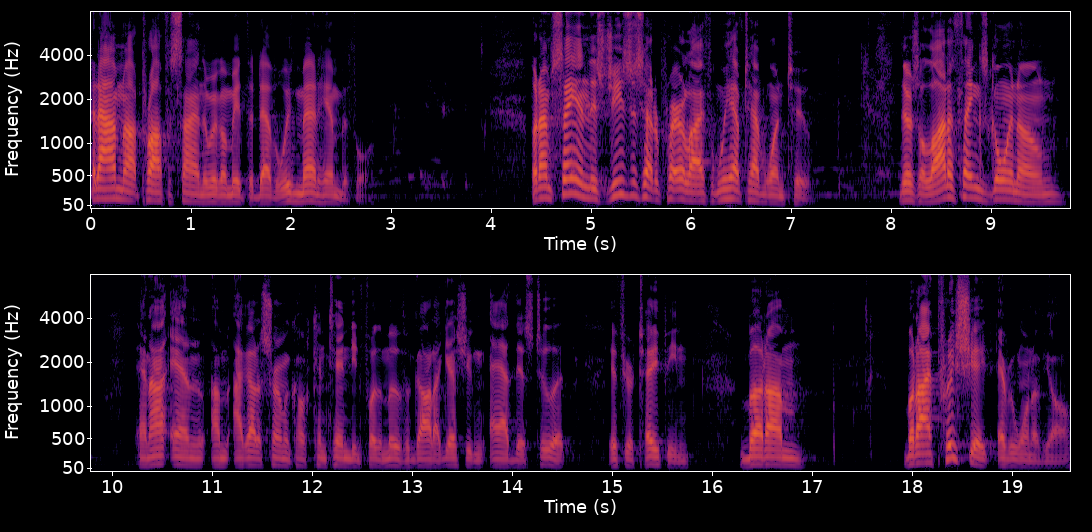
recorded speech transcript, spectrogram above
and I'm not prophesying that we're going to meet the devil. We've met him before. But I'm saying this Jesus had a prayer life, and we have to have one too. There's a lot of things going on, and I and I'm, I got a sermon called "Contending for the Move of God." I guess you can add this to it if you're taping. But um, but I appreciate every one of y'all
